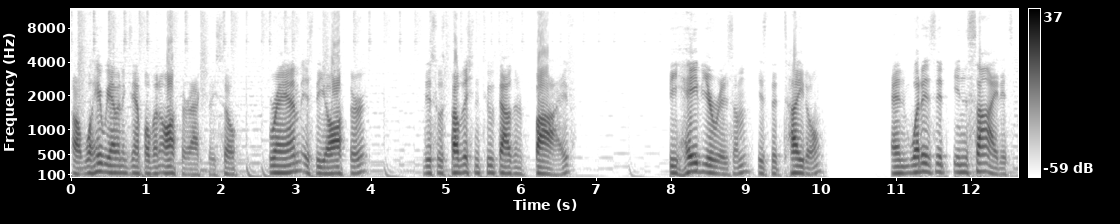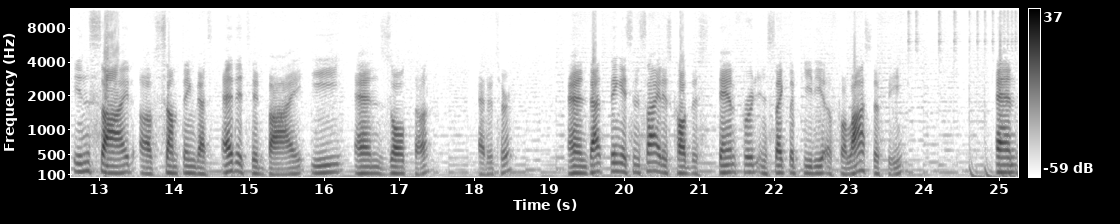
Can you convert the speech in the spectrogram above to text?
uh, well, here we have an example of an author, actually. So Graham is the author. This was published in 2005. Behaviorism is the title. And what is it inside? It's inside of something that's edited by E. N. Zalta, editor. And that thing it's inside is called the Stanford Encyclopedia of Philosophy. And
